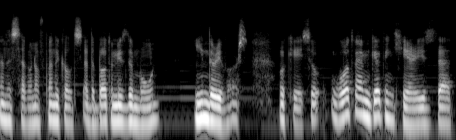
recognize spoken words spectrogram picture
And the seven of pentacles. At the bottom is the moon in the reverse. Okay so what i'm getting here is that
